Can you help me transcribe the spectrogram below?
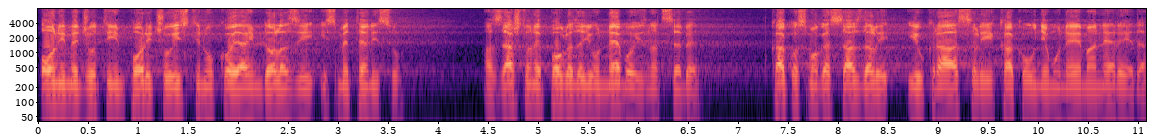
Oni međutim poriču istinu koja im dolazi i smeteni su. A zašto ne pogledaju nebo iznad sebe? kako smo ga sazdali i ukrasili i kako u njemu nema nereda.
